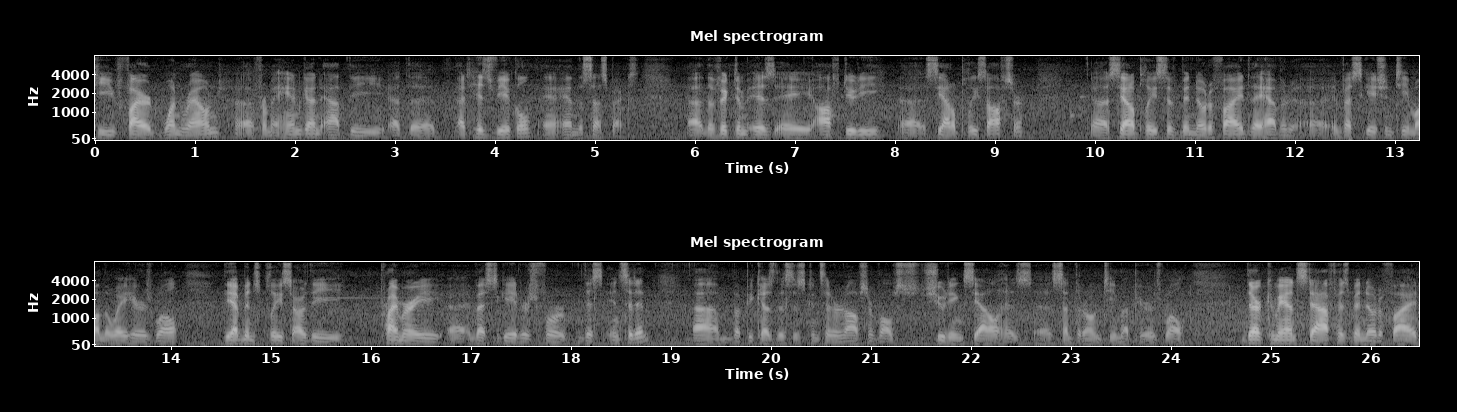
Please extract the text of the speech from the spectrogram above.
he fired one round uh, from a handgun at the at the at his vehicle and, and the suspects. Uh, the victim is a off-duty Seattle police officer. Seattle police have been notified. They have an investigation team on the way here as well. The Edmonds police are the primary investigators for this incident. Um, but because this is considered an officer-involved shooting, Seattle has sent their own team up here as well. Their command staff has been notified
